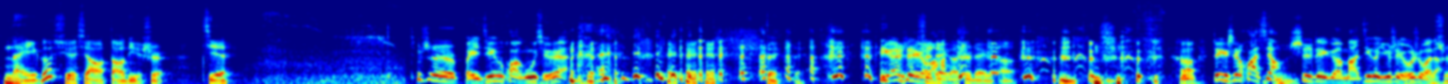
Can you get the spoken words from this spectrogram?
哪个学校到底是？接就是北京化工学院，对 对，应该是这个吧？是这个是这个啊，啊，这个是画像，是这个马季和于世友说的。是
